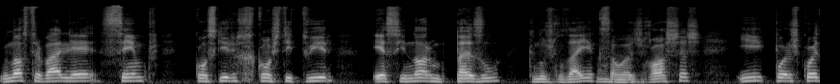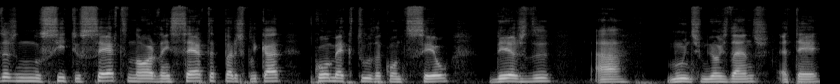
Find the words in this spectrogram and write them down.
o nosso trabalho é sempre conseguir reconstituir esse enorme puzzle que nos rodeia, que uhum. são as rochas, e pôr as coisas no sítio certo, na ordem certa, para explicar como é que tudo aconteceu desde há muitos milhões de anos até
